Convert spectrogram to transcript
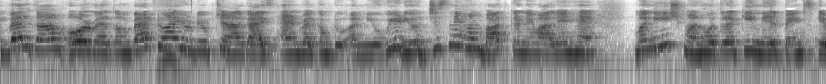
वेलकम और welcome back to our YouTube channel guys and welcome to a new video जिसमें हम बात करने वाले हैं मनीष मल्होत्रा की नेल पेंट्स के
